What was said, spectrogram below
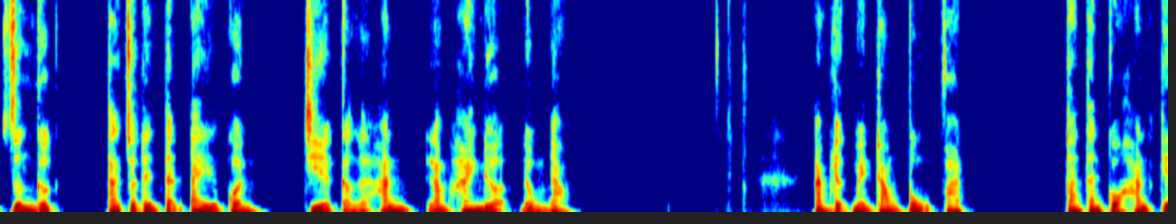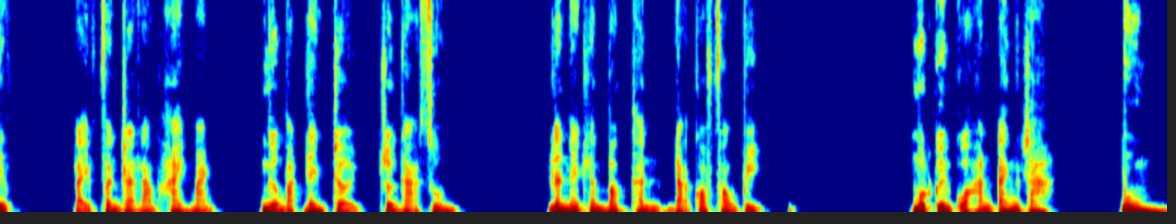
giữa ngực, thẳng cho đến tận đáy quần, chia cả người hắn làm hai nửa đồng nhau. Áp lực bên trong bùng phát, toàn thân của hắn tiếp lại phân ra làm hai mảnh, ngửa mặt lên trời rồi ngã xuống. Lần này Lâm Bắc Thần đã có phòng bị. Một quyền của hắn đánh ra, bùm!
